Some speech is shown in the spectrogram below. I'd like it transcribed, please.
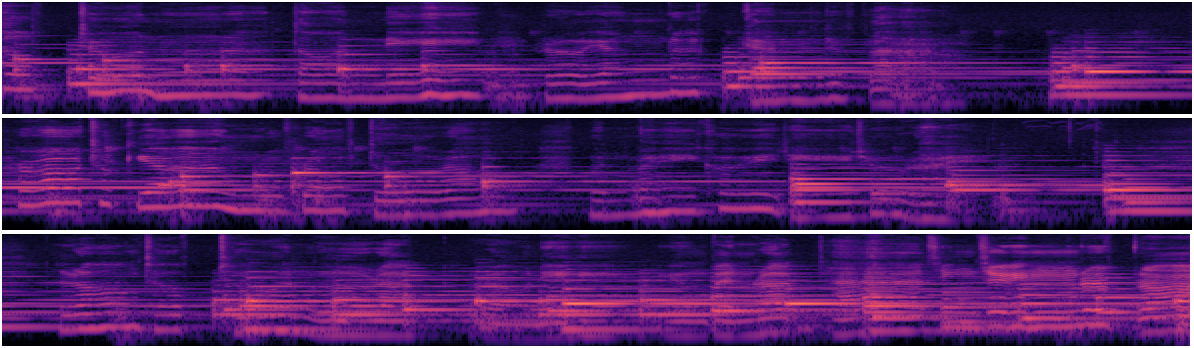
ทบทวนว่าตอนนี้เรายังรักกันหรือเปล่า เพราะทุกอย่างรอบๆตัวเรา มันไม่ค่อยดีเท่าไหร่ลองทบทวนว่ารักเรานี้ยังเป็นรักแท้จริงๆหรือเปล่า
